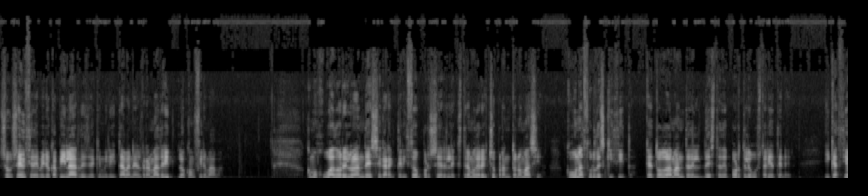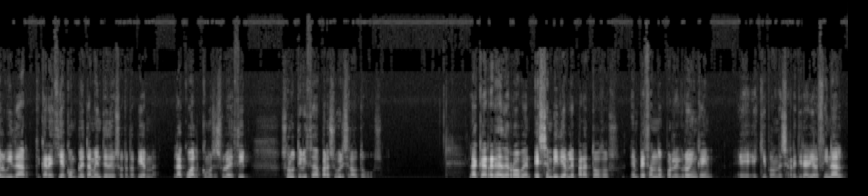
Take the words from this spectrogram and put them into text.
Su ausencia de vello capilar desde que militaba en el Real Madrid lo confirmaba. Como jugador el holandés se caracterizó por ser el extremo derecho por antonomasia, con una zurda exquisita, que a todo amante de este deporte le gustaría tener y que hacía olvidar que carecía completamente de su otra pierna, la cual, como se suele decir, solo utilizaba para subirse al autobús. La carrera de Robben es envidiable para todos, empezando por el Groningen, eh, equipo donde se retiraría al final,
